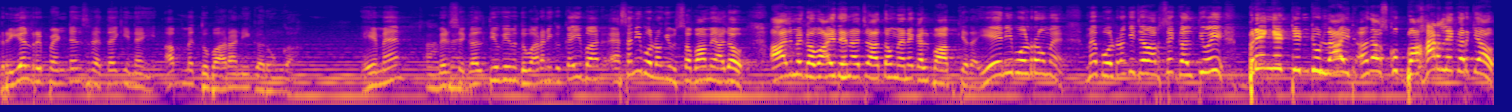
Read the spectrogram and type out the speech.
रियल रिपेंटेंस रहता है कि नहीं, अब मैं दोबारा नहीं करूँगा। Amen. मेरे से गलती होगी मैं दोबारा नहीं कई बार ऐसा नहीं बोल रहा हूँ कि सभा में आ जाओ। आज मैं गवाही देना चाहता हूँ मैंने कल पाप किया था। ये नहीं बोल रहा हूँ मैं। मैं बोल रहा हूँ कि जब आपसे गलती हुई ब्रिंग इट इन टू लाइट उसको बाहर लेकर के आओ।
